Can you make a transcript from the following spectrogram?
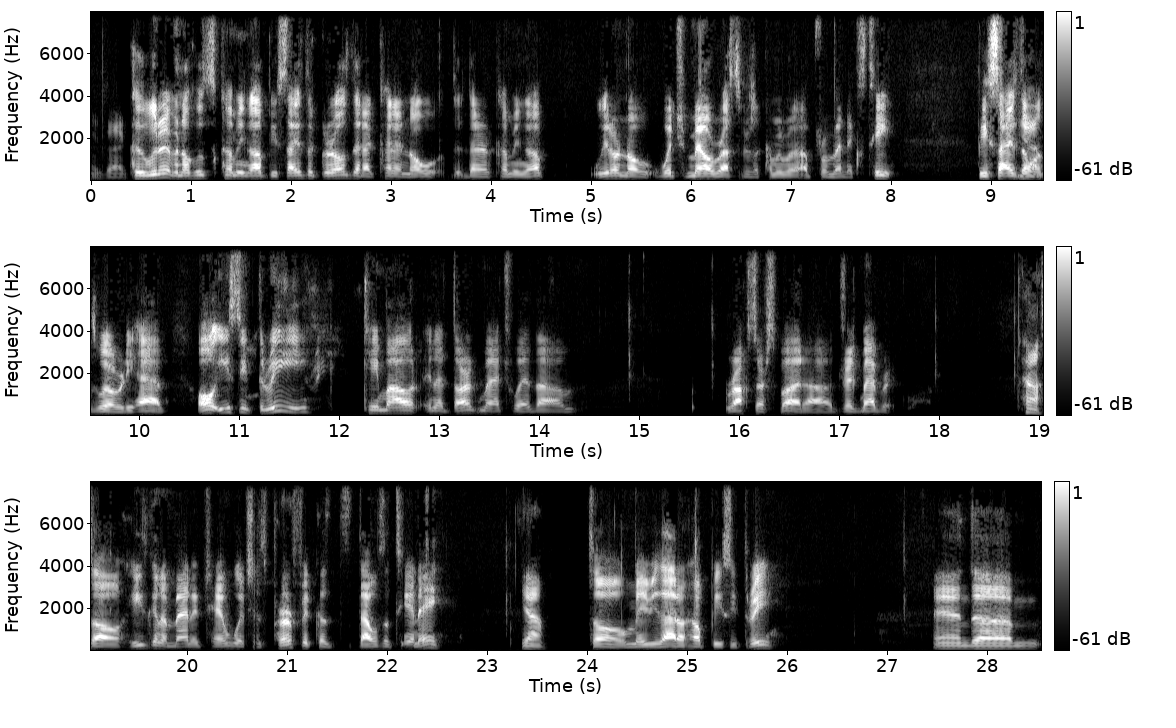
Exactly. because we don't even know who's coming up besides the girls that I kind of know that are coming up. We don't know which male wrestlers are coming up from NXT besides the Yeah. ones we already have. Oh, EC3 came out in a dark match with um, Rockstar Spud, uh, Drake Maverick. Huh. So he's gonna manage him, which is perfect because that was a TNA. Yeah. So maybe that'll help EC3. And um,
